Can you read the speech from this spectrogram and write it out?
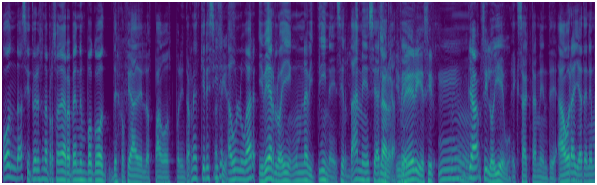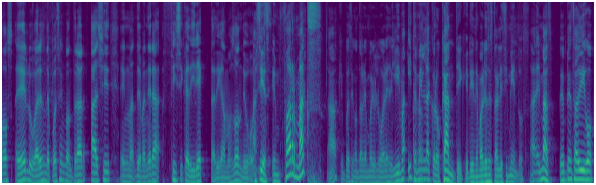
onda si tú eres una persona de repente un poco desconfiada de los pagos por internet? ¿Quieres ir a un lugar y verlo ahí en una vitrina y decir, dame ese H Claro, café? y ver y decir, mm, Mm. ya, sí, lo llevo. Exactamente. Ahora ya tenemos eh, lugares donde puedes encontrar Ashi en ma- de manera física directa, digamos. ¿Dónde, Hugo? Así es, en Farmax, ¿ah? que puedes encontrar en varios lugares de Lima, y también La Crocante, que tiene varios establecimientos. ¿ah? Además, he pensado, digo,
